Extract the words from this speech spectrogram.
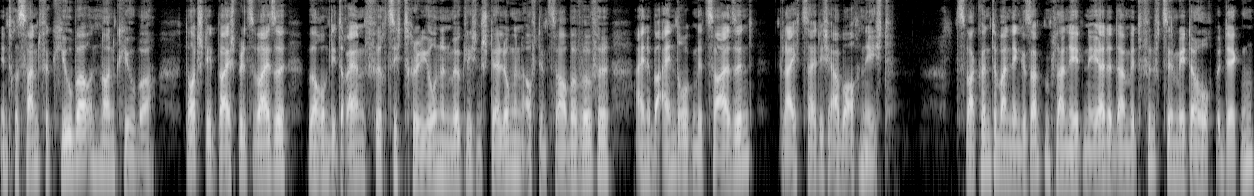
Interessant für Cuber und Non-Cuber. Dort steht beispielsweise, warum die 43 Trillionen möglichen Stellungen auf dem Zauberwürfel eine beeindruckende Zahl sind, gleichzeitig aber auch nicht. Zwar könnte man den gesamten Planeten Erde damit 15 Meter hoch bedecken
